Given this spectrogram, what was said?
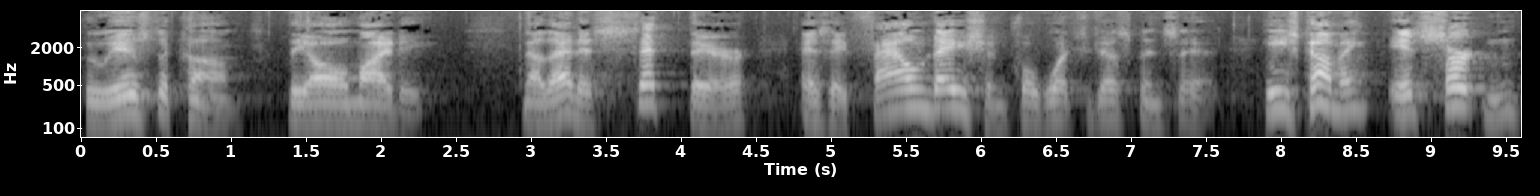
who is to come, the Almighty. Now, that is set there as a foundation for what's just been said. He's coming. It's certain.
